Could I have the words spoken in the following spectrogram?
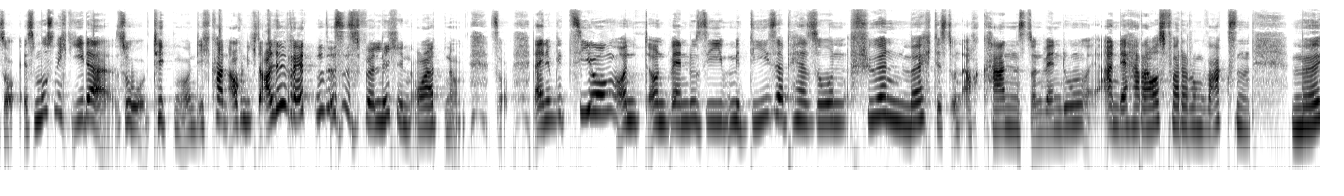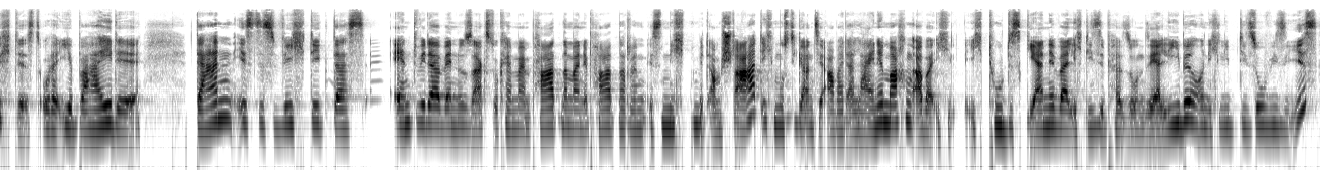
So, es muss nicht jeder so ticken und ich kann auch nicht alle retten, das ist völlig in Ordnung. So, deine Beziehung und, und wenn du sie mit dieser Person führen möchtest und auch kannst und wenn du an der Herausforderung wachsen möchtest oder ihr beide, dann ist es wichtig, dass entweder wenn du sagst, okay, mein Partner, meine Partnerin ist nicht mit am Start, ich muss die ganze Arbeit alleine machen, aber ich, ich tue das gerne, weil ich diese Person sehr liebe und ich liebe die so, wie sie ist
